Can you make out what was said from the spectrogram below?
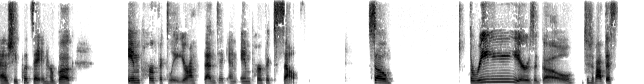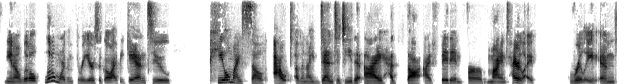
as she puts it in her book, imperfectly, your authentic and imperfect self. So three years ago, just about this, you know, little, little more than three years ago, I began to peel myself out of an identity that I had thought I fit in for my entire life, really, and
